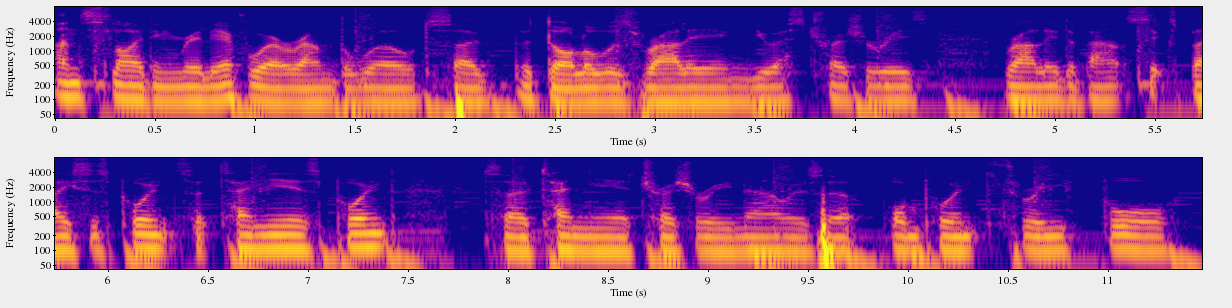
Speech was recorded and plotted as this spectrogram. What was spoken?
and sliding really everywhere around the world. So the dollar was rallying, US Treasuries rallied about six basis points at 10 years point. So 10 year Treasury now is at 1.34%.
